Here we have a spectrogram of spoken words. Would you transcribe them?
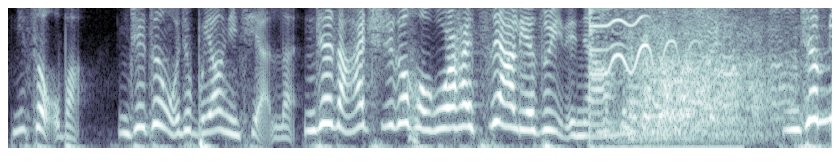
你走吧，你这顿我就不要你钱了。你这咋还吃个火锅，还龇牙咧嘴的呢？你这面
